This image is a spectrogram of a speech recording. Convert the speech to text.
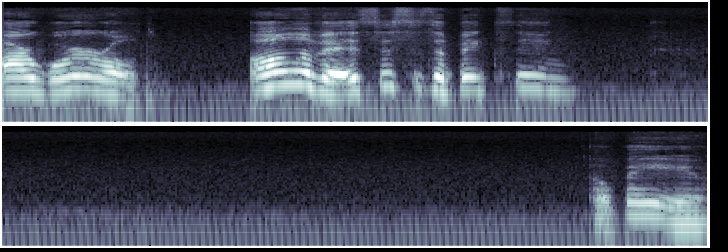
our world, all of it. It's, this is a big thing. Obey you.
